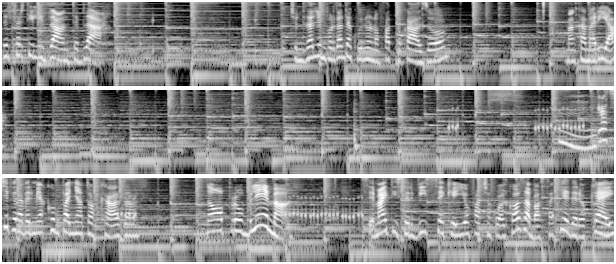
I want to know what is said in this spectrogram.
Del fertilizzante, blah. C'è un dettaglio importante a cui non ho fatto caso? Manca Maria? Mm, grazie per avermi accompagnato a casa. No problema. Se mai ti servisse che io faccia qualcosa, basta chiedere, ok?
